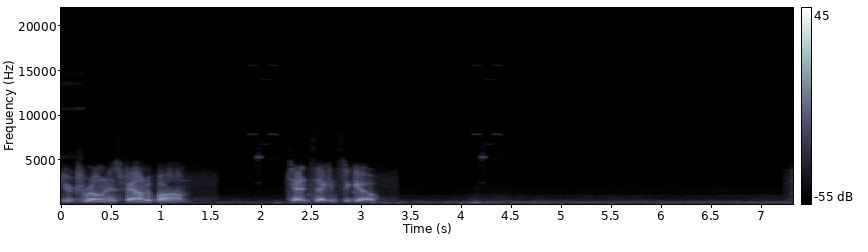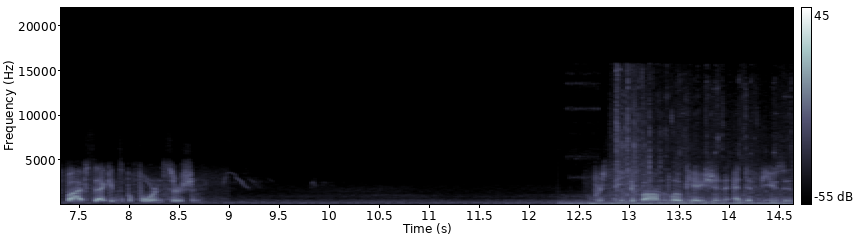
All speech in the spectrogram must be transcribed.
Your drone has found a bomb. Ten seconds to go. Five seconds before insertion. Proceed to bomb's location and defuse it.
